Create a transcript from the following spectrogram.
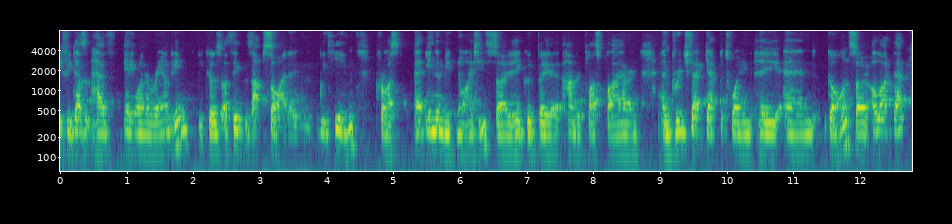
if he doesn't have anyone around him, because I think there's upside even with him priced in the mid 90s, so he could be a 100 plus player and, and bridge that gap between he and Gawn. So I like that.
